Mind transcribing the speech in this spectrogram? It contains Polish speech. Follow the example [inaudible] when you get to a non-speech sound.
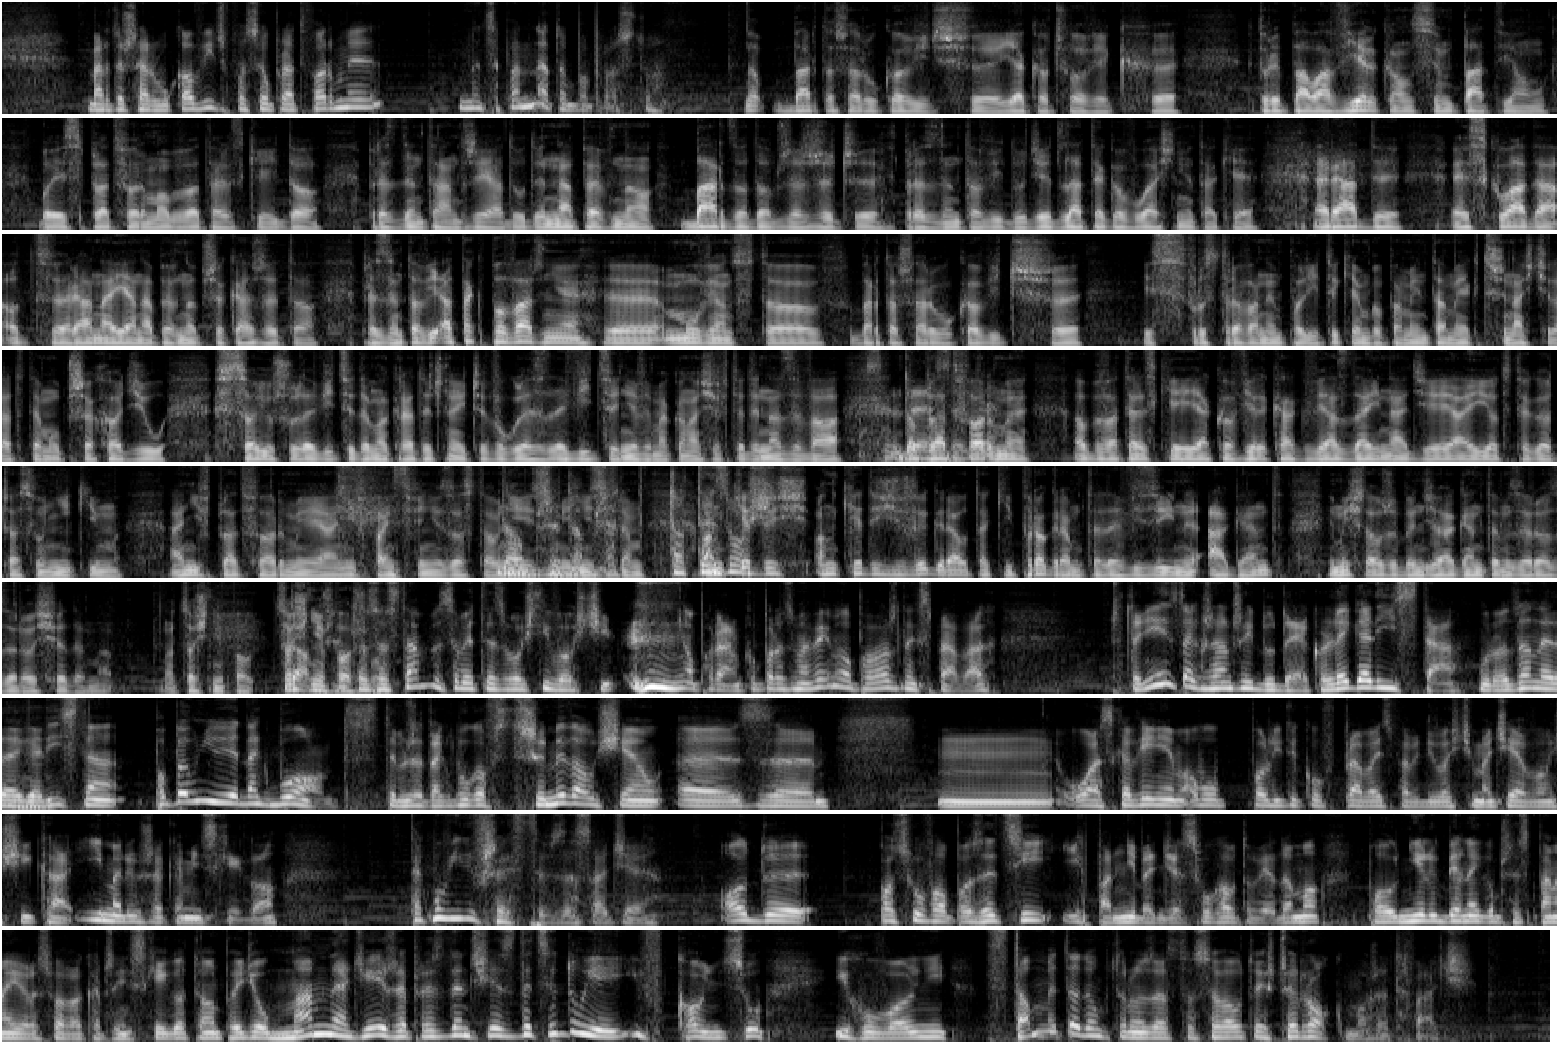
Bartosz Arłukowicz, poseł Platformy. No co pan na to po prostu? No, Bartosz Arłukowicz y, jako człowiek, który pała wielką sympatią, bo jest z Platformy Obywatelskiej do prezydenta Andrzeja Dudy, na pewno bardzo dobrze życzy prezydentowi Dudzie, dlatego właśnie takie rady y, składa od rana. Ja na pewno przekażę to prezydentowi. A tak poważnie y, mówiąc, to Bartosz Arłukowicz y, jest sfrustrowanym politykiem, bo pamiętamy jak 13 lat temu przechodził z Sojuszu Lewicy Demokratycznej, czy w ogóle z Lewicy, nie wiem jak ona się wtedy nazywała, do Platformy Obywatelskiej jako wielka gwiazda i nadzieja i od tego czasu nikim ani w Platformie, ani w państwie nie został, nie jest Dobrze, ministrem. dobrze. On złoś- kiedyś, on kiedyś wygrał taki program telewizyjny Agent i myślał, że będzie agentem 007. a No coś nie, po, coś Dobrze, nie poszło. To zostawmy sobie te złośliwości [clears throat] o poranku. Porozmawiajmy o poważnych sprawach. Czy to nie jest tak, że Andrzej Duda jako legalista, urodzony legalista, popełnił jednak błąd z tym, że tak długo wstrzymywał się e, z mm, ułaskawieniem obu polityków Prawa i Sprawiedliwości, Macieja Wąsika i Mariusza Kamińskiego? Tak mówili wszyscy w zasadzie. Od posłów opozycji, ich pan nie będzie słuchał, to wiadomo, po nielubionego przez pana Jarosława Kaczyńskiego, to on powiedział, mam nadzieję, że prezydent się zdecyduje i w końcu ich uwolni. Z tą metodą, którą zastosował, to jeszcze rok może trwać.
